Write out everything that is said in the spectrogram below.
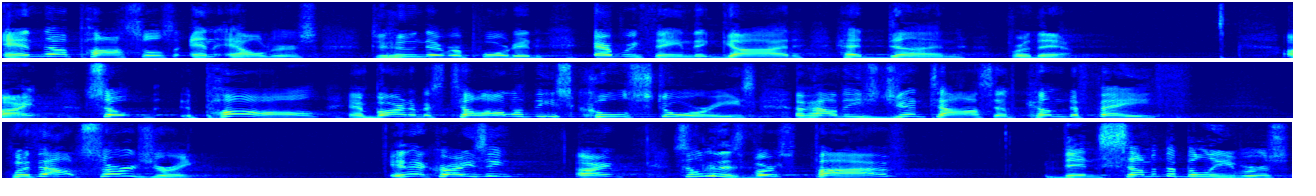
and the apostles and elders to whom they reported everything that God had done for them. All right, so Paul and Barnabas tell all of these cool stories of how these Gentiles have come to faith without surgery. Isn't that crazy? All right, so look at this, verse 5. Then some of the believers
